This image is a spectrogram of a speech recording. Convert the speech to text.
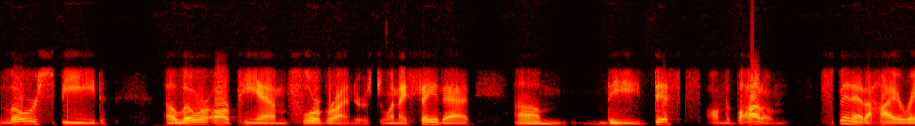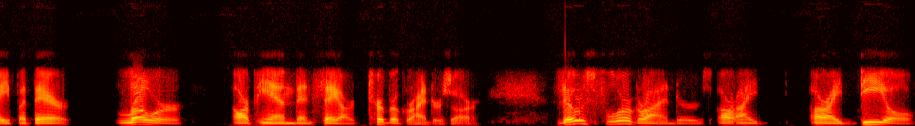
lower speed, uh, lower RPM floor grinders. When I say that, um, the discs on the bottom spin at a higher rate, but they're lower RPM than say our turbo grinders are. Those floor grinders are are ideal.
